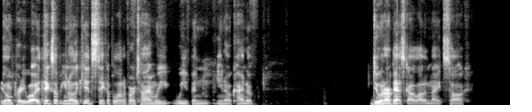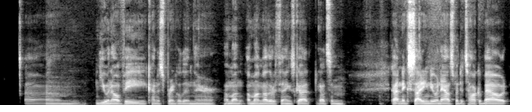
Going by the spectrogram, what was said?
doing pretty well. It takes up, you know, the kids take up a lot of our time. We we've been, you know, kind of doing our best. Got a lot of nights talk. Um, UNLV kind of sprinkled in there among among other things. Got got some got an exciting new announcement to talk about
